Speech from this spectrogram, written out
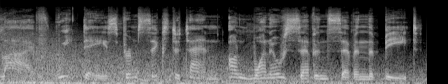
live weekdays from 6 to 10 on 1077 The Beat.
